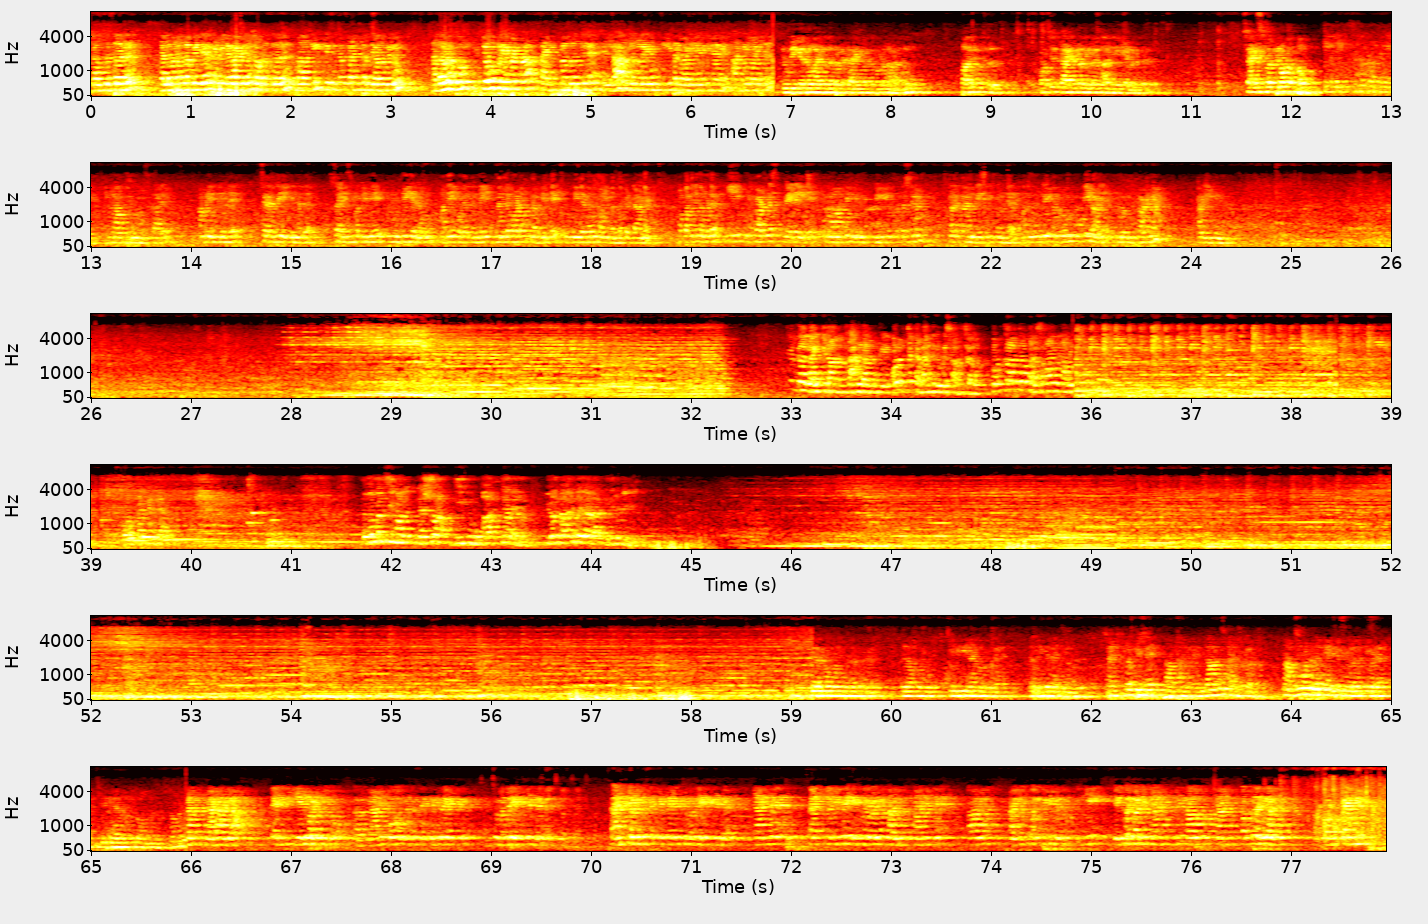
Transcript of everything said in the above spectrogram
Doctor കലമണ്ഡലത്തിന്റെ ക്ലിയറായിട്ട് doctor ബാക്കി science അധ്യാപകരും അതോടൊപ്പം ഏറ്റവും പ്രിയപ്പെട്ട സയൻസ് ബന്ധത്തിലെ എല്ലാ അംഗങ്ങളെയും ഈ പരിപാടിയിലേക്ക് ഞാൻ ആദ്യമായിട്ട് ബന്ധപ്പെട്ട കാര്യങ്ങളൊക്കെ ഇവിടെ നടന്നു. അത് കുറച്ച് കാര്യങ്ങൾ അറിയിക്കേണ്ടത്. സയൻസ് ക്ലബിനോടൊപ്പം എല്ലാവർക്കും നമസ്കാരം. നമ്മൾ ഇന്നിവിടെ ചർച്ച ചെയ്യുന്നത് സയൻസ് ക്ലബിന്റെ രൂപീകരണവും അതേപോലെ തന്നെ നല്ലവണ്ണം ക്ലബിന്റെ രൂപീകരണവുമായി ബന്ധപ്പെട്ടാണ്. അപ്പോൾ നമ്മൾ ഈ ഉദ്ഘാടന വേളയിൽ നമ്മൾ ആദ്യം പ്രദർശനം നടത്താൻ ഉദ്ദേശിക്കുന്നുണ്ട്. അതുകൊണ്ട് നമ്മൾ ഉദ്ഘാടനം അറിയിക്കുന്നത്. ஆங்கிலாவுக்கு ஒருத்த கமெண்ட் சாச்சாரு கொல்கத்தா பரசான ومثل ما نشرح دي مقدمة يقول أنا يا أكاديمي Gracias. പിന്നെ സാധനം എന്താണ് സൈക്കിൾ അതുകൊണ്ട് തന്നെ ഏറ്റവും കൂടുതൽ ഇവിടെ ശരിയാണെന്ന് തോന്നുന്നത് ഞാൻ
